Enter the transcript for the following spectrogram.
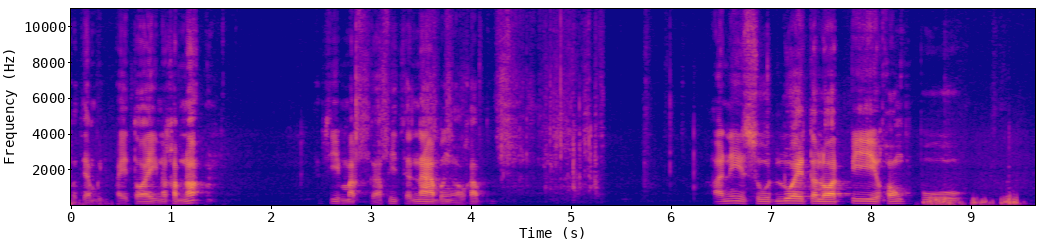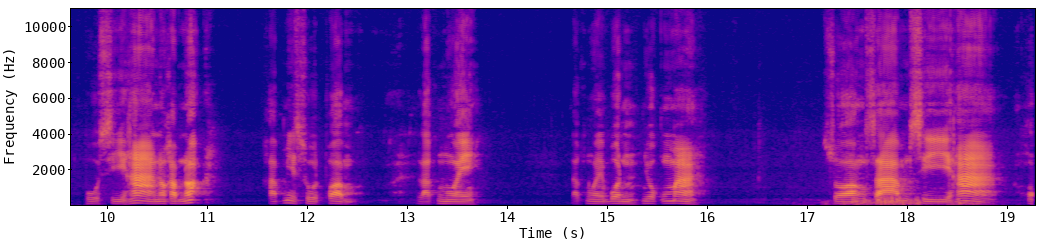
โปรแกรมไปต่ออีกนะครับเนาะที่มักกับพิจารณาเบิ่งเอาครับ อันนี้สูตรรวยตลอดปีของปู่ปู่สี่ห้าเนาะครับเนาะครับมีสูตรพร้อมหลักหน่วย หลักหน่วยบนยกมาสองสามสี่ห้าห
